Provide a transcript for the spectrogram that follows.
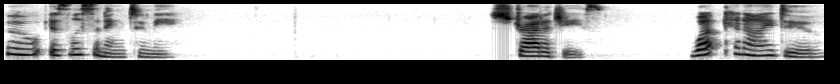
who is listening to me. Strategies. What can I do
